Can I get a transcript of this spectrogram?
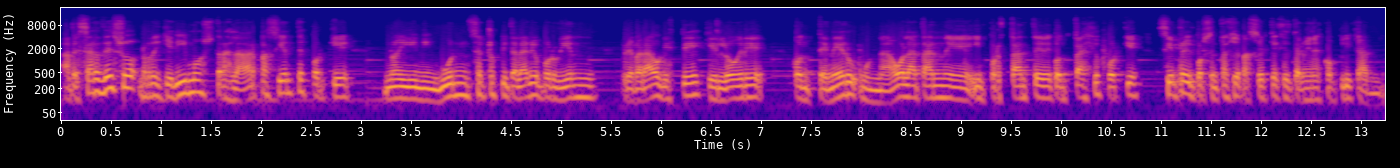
A pesar de eso, requerimos trasladar pacientes porque no hay ningún centro hospitalario, por bien preparado que esté, que logre contener una ola tan eh, importante de contagios porque siempre hay un porcentaje de pacientes que se terminan complicando.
